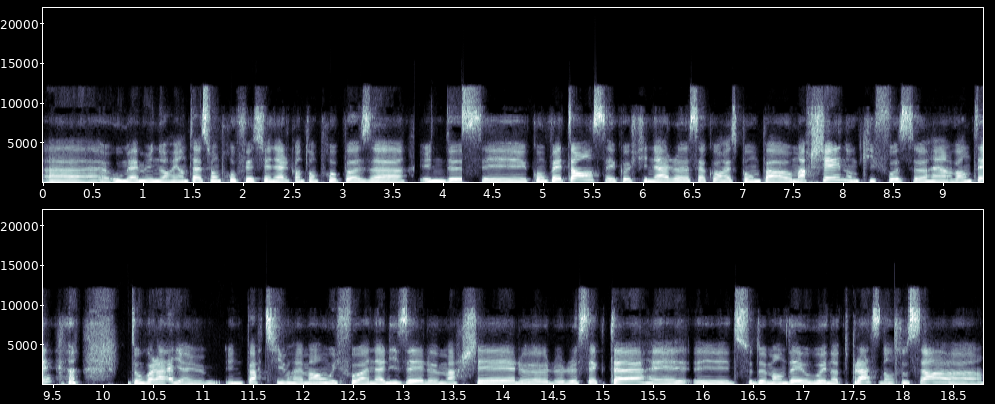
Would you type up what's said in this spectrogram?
euh, ou même une orientation professionnelle quand on propose euh, une de ses compétences et qu'au final euh, ça correspond pas au marché, donc il faut se réinventer. donc voilà, il y a une partie vraiment où il faut analyser le marché, le, le, le secteur et, et, se demander où est notre place dans tout ça. Euh.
